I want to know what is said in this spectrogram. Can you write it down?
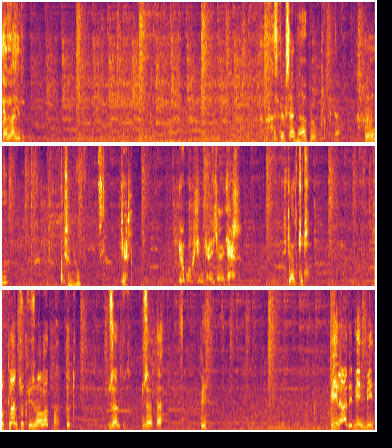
Gel lan yürü. sen, sen ne yapıyorsun burada ya? Hı? Sen ne yapıyorsun? Gel. Gel bakayım gel gel gel. Gel tut. Tut lan tut yüzüme bakma. Tut. Güzel tut. Güzel ha. Bin. Bin hadi bin bin.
